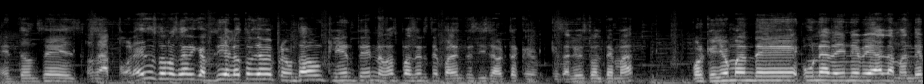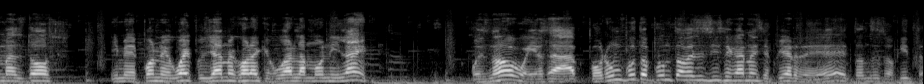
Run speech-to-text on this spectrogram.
Entonces, o sea, por eso son los handicaps. Sí, el otro día me preguntaba un cliente, nada más para hacer este paréntesis, ahorita que, que salió esto al tema, porque yo mandé una de NBA, la mandé más dos. Y me pone, güey, pues ya mejor hay que jugar la money line. Pues no, güey, o sea, por un puto punto a veces sí se gana y se pierde, ¿eh? Entonces, ojito.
